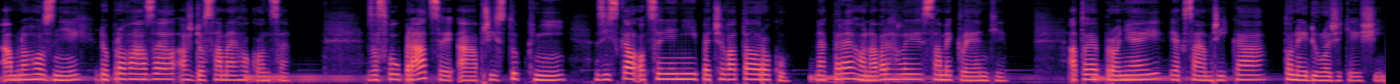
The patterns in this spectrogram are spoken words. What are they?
a mnoho z nich doprovázel až do samého konce. Za svou práci a přístup k ní získal ocenění Pečovatel roku, na kterého navrhli sami klienti. A to je pro něj, jak sám říká, to nejdůležitější.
